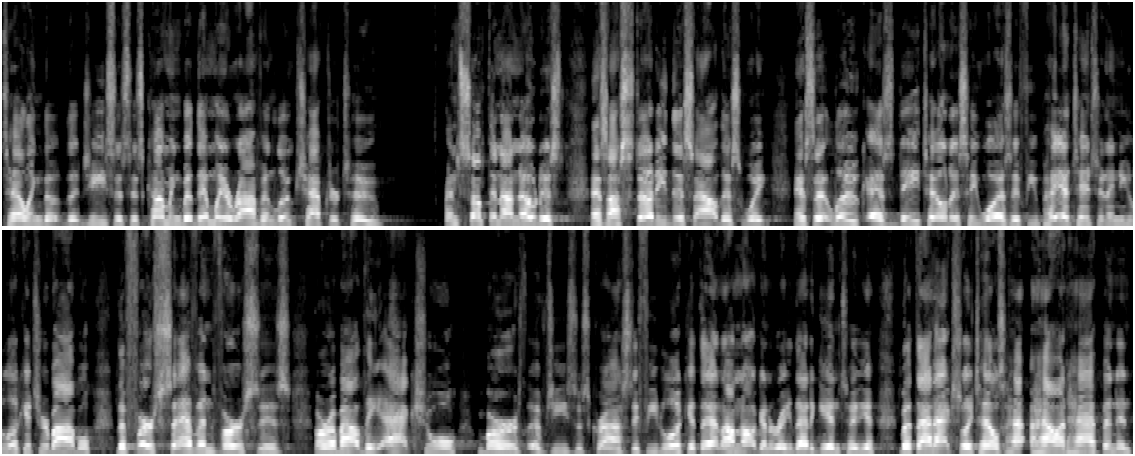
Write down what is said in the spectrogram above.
telling the, that Jesus is coming. But then we arrive in Luke chapter 2. And something I noticed as I studied this out this week is that Luke, as detailed as he was, if you pay attention and you look at your Bible, the first seven verses are about the actual birth of Jesus Christ. If you look at that, and I'm not going to read that again to you, but that actually tells how, how it happened and,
